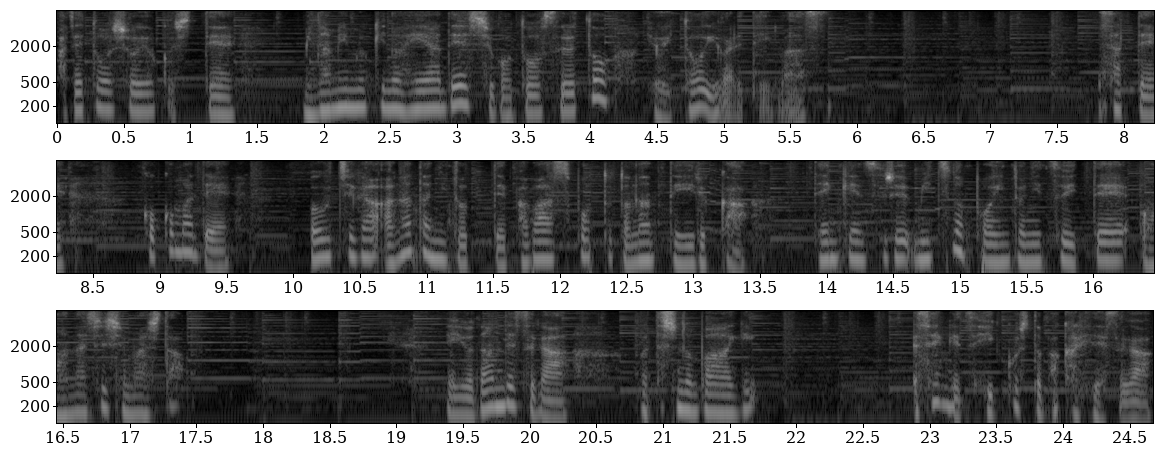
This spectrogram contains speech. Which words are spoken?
風通しを良くして南向きの部屋で仕事をすると良いと言われています。さてここまでお家があなたにとってパワースポットとなっているか点検する3つのポイントについてお話ししました。余談ですが私の場合先月引っ越したばかりですが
